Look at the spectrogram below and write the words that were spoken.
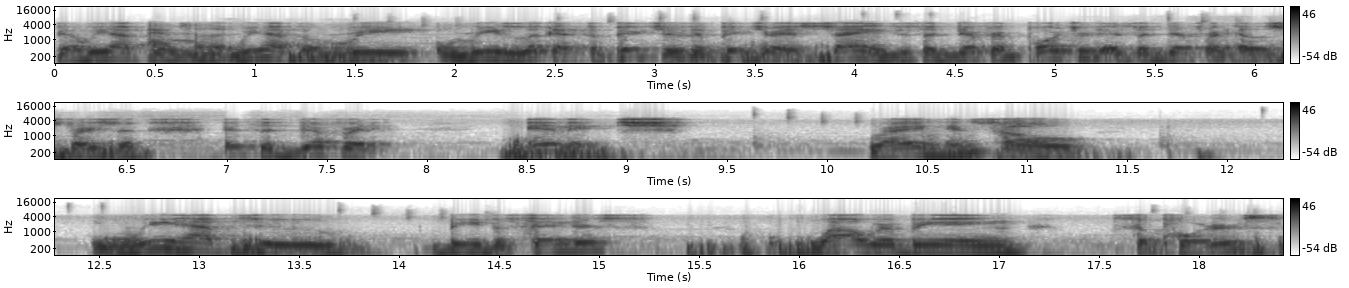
that we have to Absolutely. we have to re re look at the picture. The picture has changed. It's a different portrait. It's a different illustration. It's a different image, right? Mm-hmm. And so we have to be defenders while we're being supporters,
